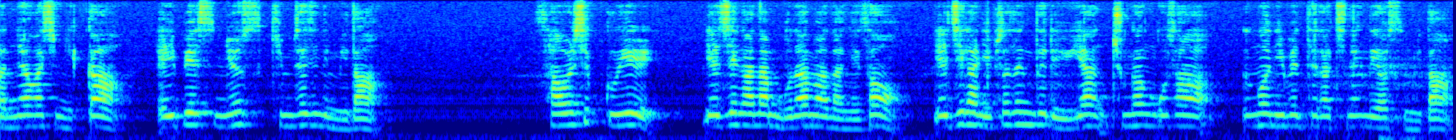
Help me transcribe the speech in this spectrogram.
안녕하십니까. ABS 뉴스 김세진입니다. 4월 19일 예징한암 문화마당에서 예징한 입사생들을 위한 중간고사 응원 이벤트가 진행되었습니다.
